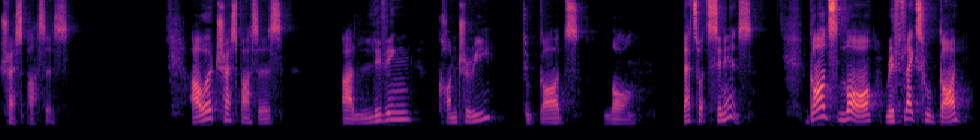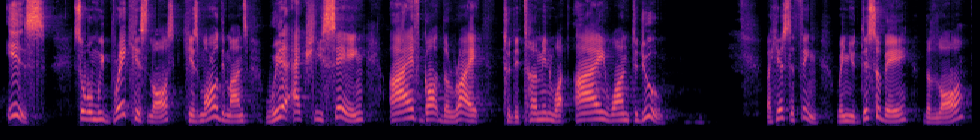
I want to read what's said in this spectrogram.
trespasses. Our trespasses are living contrary to God's law. That's what sin is. God's law reflects who God is. So when we break his laws, his moral demands, we're actually saying, I've got the right to determine what I want to do. But here's the thing when you disobey the law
